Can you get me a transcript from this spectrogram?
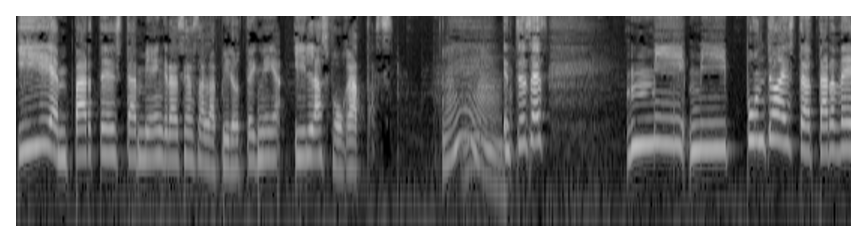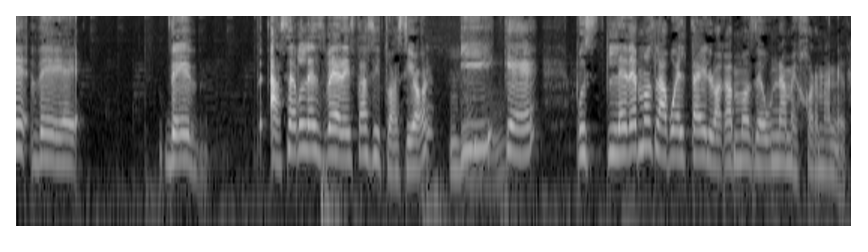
y en parte es también gracias a la pirotecnia y las fogatas. Entonces, mi, mi punto es tratar de, de, de hacerles ver esta situación y que pues le demos la vuelta y lo hagamos de una mejor manera,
